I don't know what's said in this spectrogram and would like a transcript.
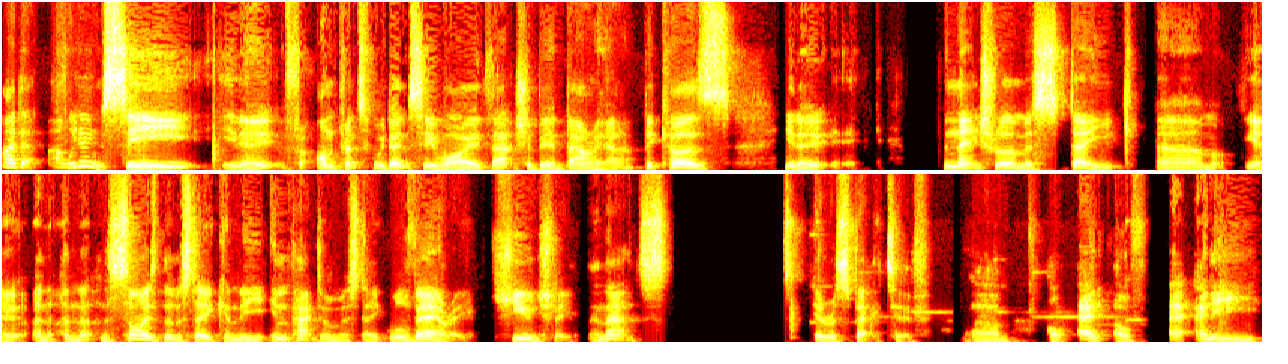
I don't, uh, we don't see, you know, for, on principle, we don't see why that should be a barrier because, you know, the nature of a mistake um, you know, and, and the, and, the, size of the mistake and the impact of a mistake will vary hugely, and that's irrespective um, of of any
